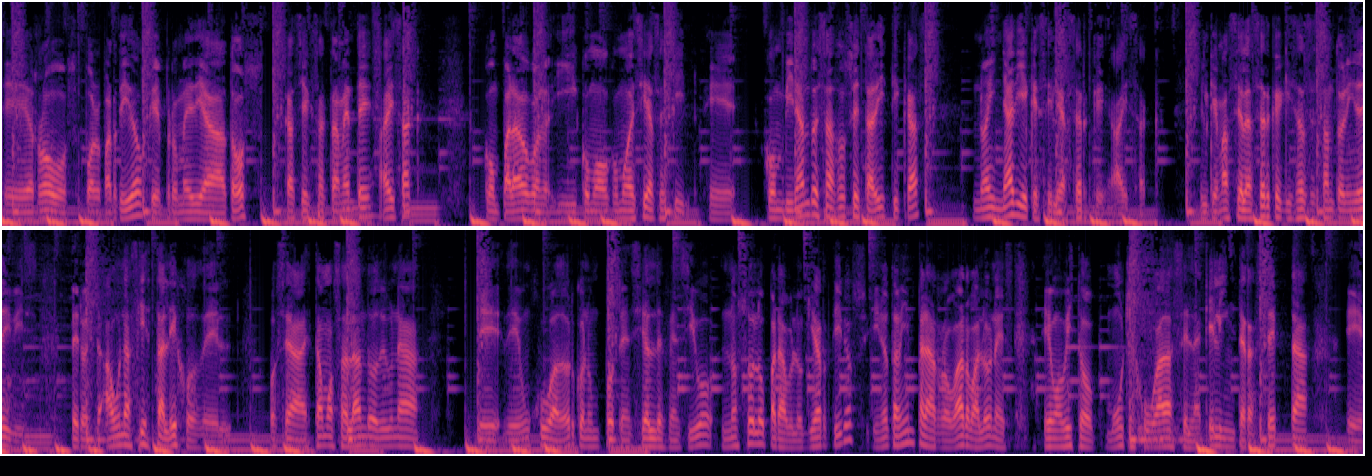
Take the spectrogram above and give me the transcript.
eh, robos por partido, que promedia dos, casi exactamente, Isaac, comparado con, y como, como decías, Steve, eh, combinando esas dos estadísticas, no hay nadie que se le acerque a Isaac. El que más se le acerque quizás es Anthony Davis, pero aún así está lejos de él. O sea, estamos hablando de una de, un jugador con un potencial defensivo, no solo para bloquear tiros, sino también para robar balones. Hemos visto muchas jugadas en las que él intercepta eh,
